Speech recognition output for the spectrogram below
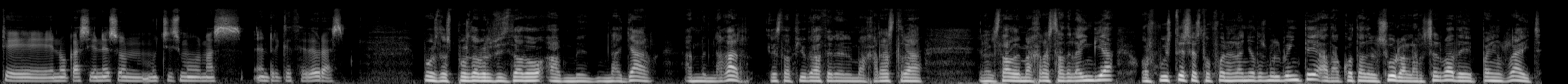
que en ocasiones son muchísimo más enriquecedoras. Pues después de haber visitado Amnayar, esta ciudad en el Maharashtra, en el estado de Maharashtra de la India, os fuisteis, esto fue en el año 2020, a Dakota del Sur, a la reserva de Pine Ridge,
